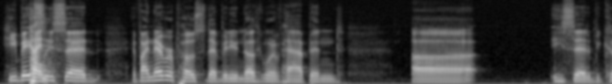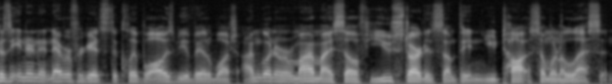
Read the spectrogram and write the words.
he basically said if i never posted that video nothing would have happened uh he said because the internet never forgets the clip will always be available to watch i'm going to remind myself you started something you taught someone a lesson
